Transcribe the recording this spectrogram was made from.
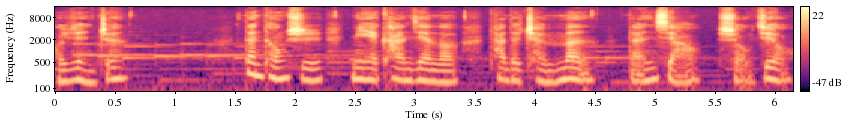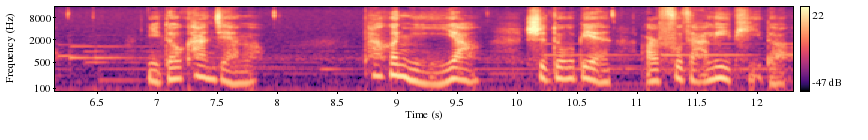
和认真。但同时，你也看见了他的沉闷、胆小、守旧，你都看见了。他和你一样是多变而复杂立体的。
